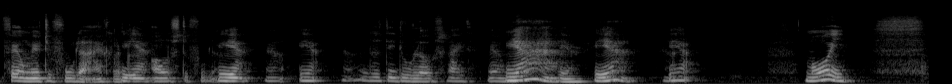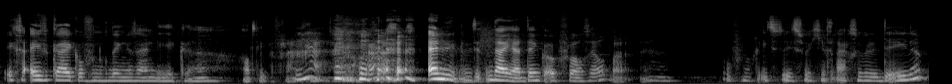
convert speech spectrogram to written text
veel meer te voelen eigenlijk. Alles te voelen. Ja, Ja. dus die doelloosheid. Ja. ja, ja. Mooi. Ik ga even kijken of er nog dingen zijn die ik eh, had willen vragen. Ja, En nou ja, denk ook vooral zelf aan. Ja. Of er nog iets is wat je graag zou willen delen.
